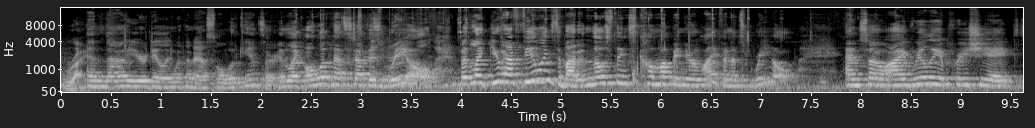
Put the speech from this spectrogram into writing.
Right. And now you're dealing with an asshole with cancer. And like all of that stuff is real. But like you have feelings about it, and those things come up in your life, and it's real. And so I really appreciate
